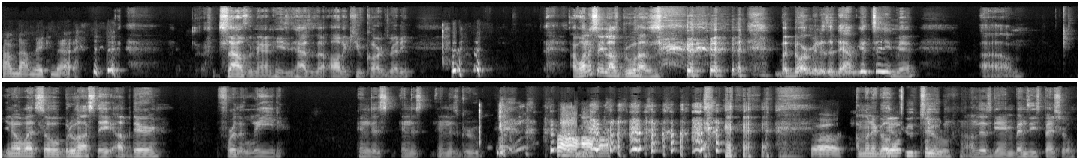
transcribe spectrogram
I'm not making that. Sal's the man. He has the, all the cue cards ready. I want to say Las Brujas, but Dortmund is a damn good team, man. Um, you know what? So Brujas stay up there for the lead in this in this in this group. oh. Oh. I'm gonna go two two on this game. Benzi special.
